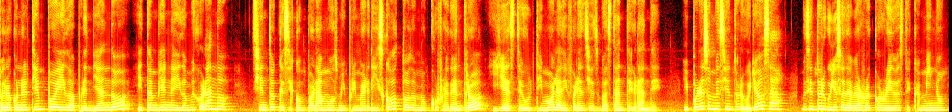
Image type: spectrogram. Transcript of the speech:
pero con el tiempo he ido aprendiendo y también he ido mejorando. Siento que si comparamos mi primer disco, todo me ocurre dentro y este último, la diferencia es bastante grande. Y por eso me siento orgullosa. Me siento orgullosa de haber recorrido este camino.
